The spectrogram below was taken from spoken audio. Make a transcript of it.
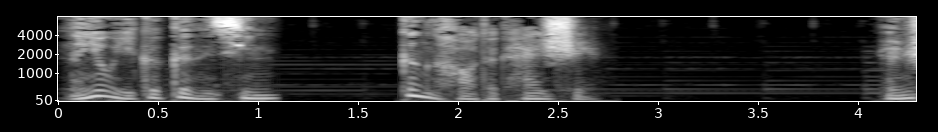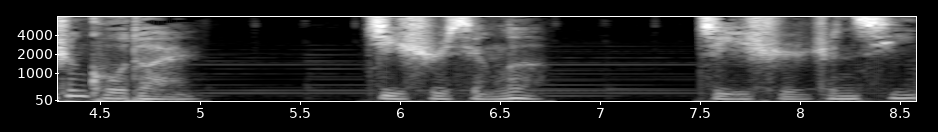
能有一个更新、更好的开始。人生苦短，及时行乐，及时珍惜。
